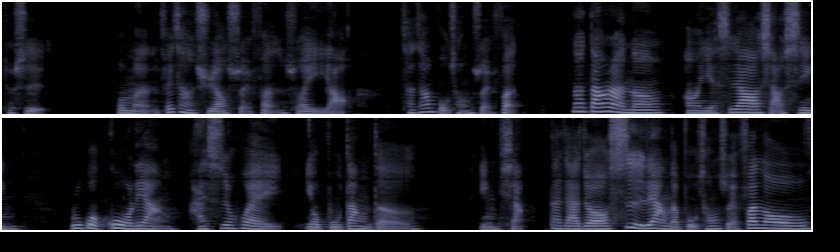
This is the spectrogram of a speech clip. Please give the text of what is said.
就是我们非常需要水分，所以要常常补充水分。那当然呢，嗯，也是要小心，如果过量还是会有不当的影响，大家就适量的补充水分喽。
